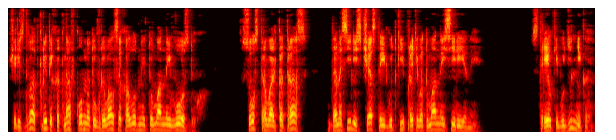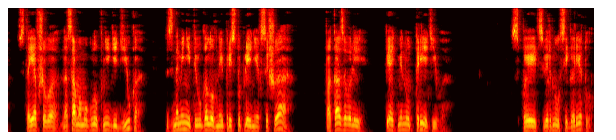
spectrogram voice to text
Через два открытых окна в комнату врывался холодный туманный воздух. С острова Алькатрас доносились частые гудки противотуманной сирены. Стрелки будильника, стоявшего на самом углу книги Дьюка «Знаменитые уголовные преступления в США», показывали пять минут третьего. Спейд свернул сигарету,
